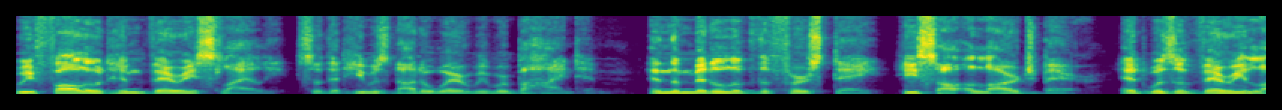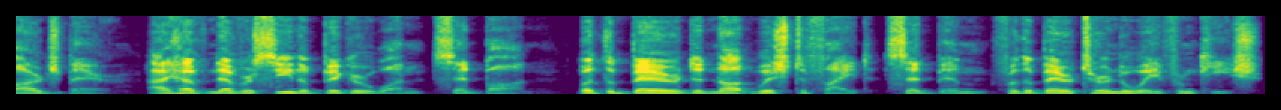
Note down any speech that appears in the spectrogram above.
We followed him very slyly, so that he was not aware we were behind him. In the middle of the first day, he saw a large bear. It was a very large bear. I have never seen a bigger one, said Bawn. But the bear did not wish to fight, said Bim, for the bear turned away from Keesh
